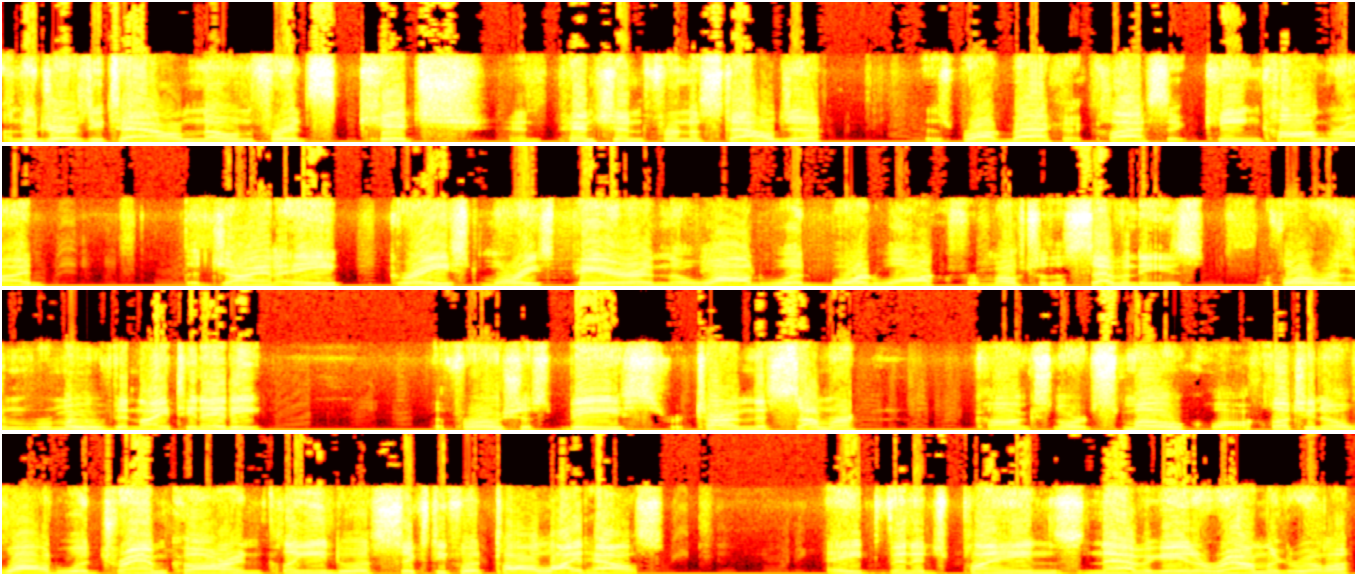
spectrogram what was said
A New Jersey town known for its kitsch and penchant for nostalgia has brought back a classic King Kong ride. The giant ape graced Morey's Pier and the Wildwood Boardwalk for most of the 70s before it was removed in 1980. The ferocious beast returned this summer. Kong snorts smoke while clutching a Wildwood tram car and clinging to a 60-foot-tall lighthouse. Eight vintage planes navigate around the gorilla,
